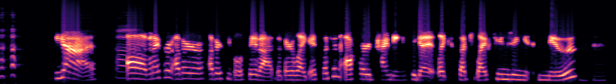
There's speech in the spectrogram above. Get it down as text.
yeah. Uh, Um, and I've heard other other people say that that they're like it's such an awkward timing to get like such life changing news mhm.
